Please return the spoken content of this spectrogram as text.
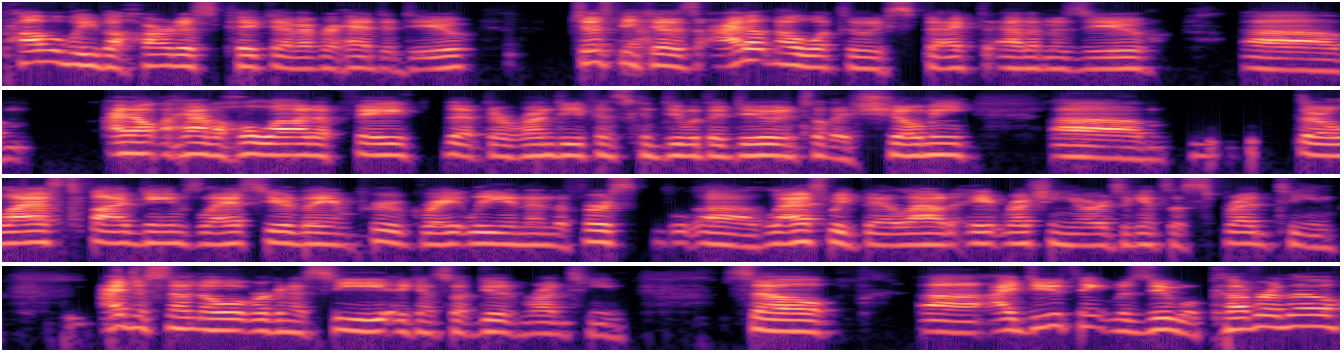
probably the hardest pick I've ever had to do just because yeah. I don't know what to expect out of Mizzou. Um, I don't have a whole lot of faith that their run defense can do what they do until they show me. Um, their last five games last year, they improved greatly, and then the first uh, last week they allowed eight rushing yards against a spread team. I just don't know what we're going to see against a good run team. So uh, I do think Mizzou will cover though,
